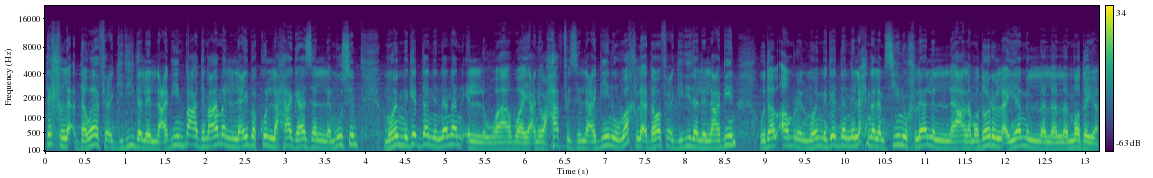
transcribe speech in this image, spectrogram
تخلق دوافع جديدة للاعبين بعد ما عمل اللعيبة كل حاجة هذا الموسم. مهم جدا إن أنا انقل ويعني اللاعبين وأخلق دوافع جديدة للاعبين وده الأمر المهم جدا اللي إحنا لامسينه خلال على مدار الأيام الماضية.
